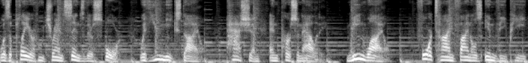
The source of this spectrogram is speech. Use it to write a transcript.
was a player who transcends their sport, with unique style, passion, and personality. Meanwhile, four-time finals MVP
